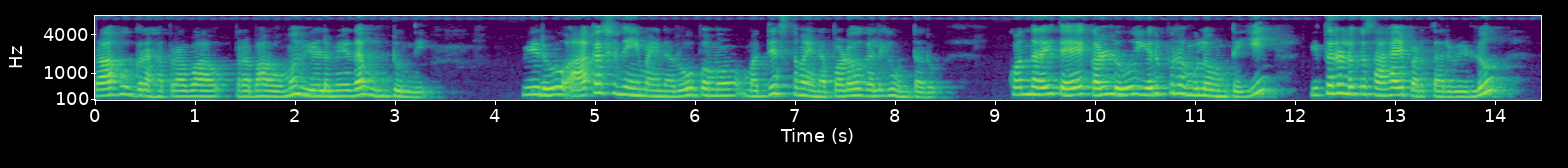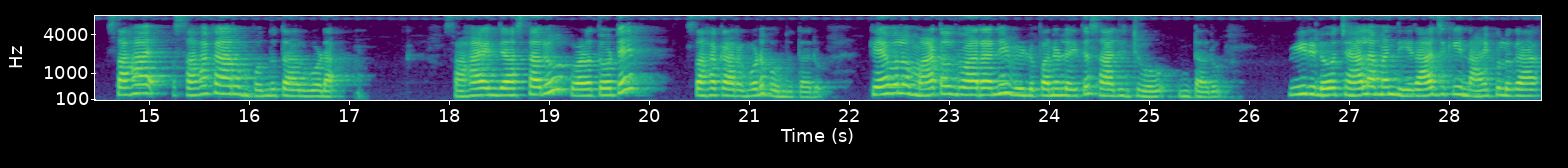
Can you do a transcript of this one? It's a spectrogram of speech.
రాహుగ్రహ ప్రభా ప్రభావము వీళ్ళ మీద ఉంటుంది. వీరు ఆకర్షణీయమైన రూపము మధ్యస్థమైన పొడవు కలిగి ఉంటారు. కొందరైతే కళ్ళు ఎరుపు రంగులో ఉంటాయి ఇతరులకు సహాయపడతారు వీళ్ళు. సహాయ సహకారం పొందుతారు కూడా. సహాయం చేస్తారు వాళ్ళతోటే సహకారం కూడా పొందుతారు. కేవలం మాటల ద్వారానే వీళ్ళు పనులు అయితే సాధించు ఉంటారు. వీరిలో చాలామంది రాజకీయ నాయకులుగా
